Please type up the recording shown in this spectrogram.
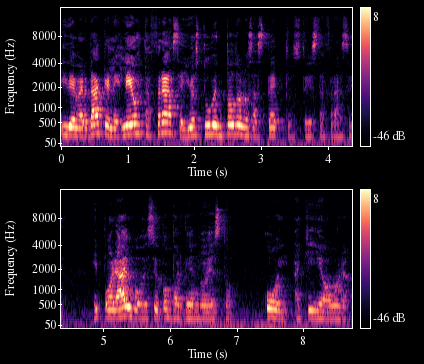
Y de verdad que les leo esta frase. Yo estuve en todos los aspectos de esta frase. Y por algo estoy compartiendo esto hoy, aquí y ahora.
